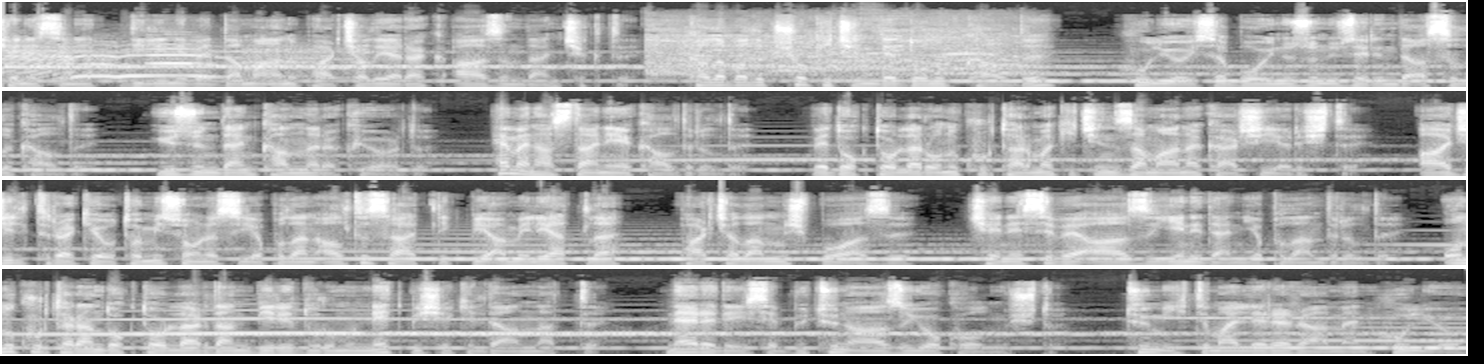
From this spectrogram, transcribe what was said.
Çenesini, dilini ve damağını parçalayarak ağzından çıktı. Kalabalık şok içinde donup kaldı. Julio ise boynuzun üzerinde asılı kaldı. Yüzünden kanlar akıyordu. Hemen hastaneye kaldırıldı ve doktorlar onu kurtarmak için zamana karşı yarıştı. Acil trakeotomi sonrası yapılan 6 saatlik bir ameliyatla parçalanmış boğazı, çenesi ve ağzı yeniden yapılandırıldı. Onu kurtaran doktorlardan biri durumu net bir şekilde anlattı. Neredeyse bütün ağzı yok olmuştu. Tüm ihtimallere rağmen Julio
